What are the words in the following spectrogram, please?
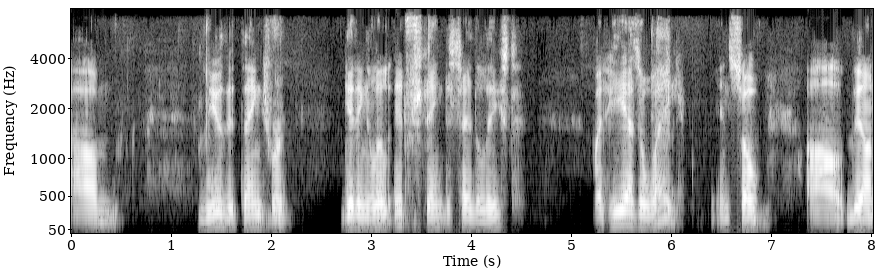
um, knew that things were getting a little interesting to say the least. But he has a way, and so uh, the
